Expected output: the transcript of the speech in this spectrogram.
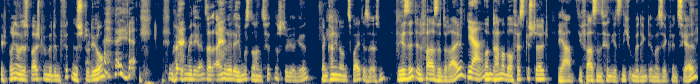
Ich bringe das Beispiel mit dem Fitnessstudio. ja. weil ich mir die ganze Zeit einrede, ich muss noch ins Fitnessstudio gehen. Dann kann ich noch ein zweites essen. Wir sind in Phase 3 ja. und haben aber auch festgestellt, ja, die Phasen sind jetzt nicht unbedingt immer sequenziell,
